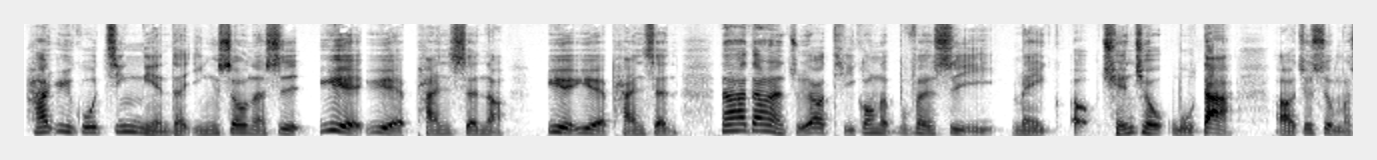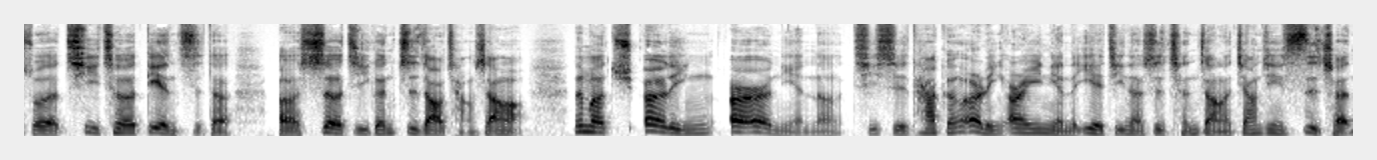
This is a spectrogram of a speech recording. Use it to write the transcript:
它预估今年的营收呢是月月攀升哦。月月攀升，那它当然主要提供的部分是以美哦全球五大呃，就是我们说的汽车电子的。呃，设计跟制造厂商哦，那么去二零二二年呢，其实它跟二零二一年的业绩呢是成长了将近四成，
